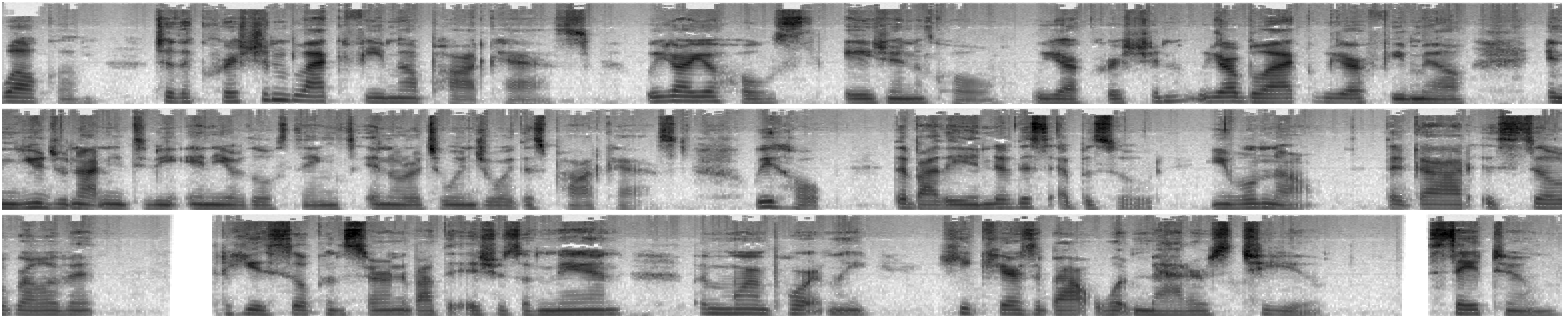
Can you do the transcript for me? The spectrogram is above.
Welcome to the Christian Black Female Podcast. We are your hosts, Asia Nicole. We are Christian, we are Black, we are female, and you do not need to be any of those things in order to enjoy this podcast. We hope that by the end of this episode, you will know that God is still relevant, that He is still concerned about the issues of man, but more importantly, He cares about what matters to you. Stay tuned.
